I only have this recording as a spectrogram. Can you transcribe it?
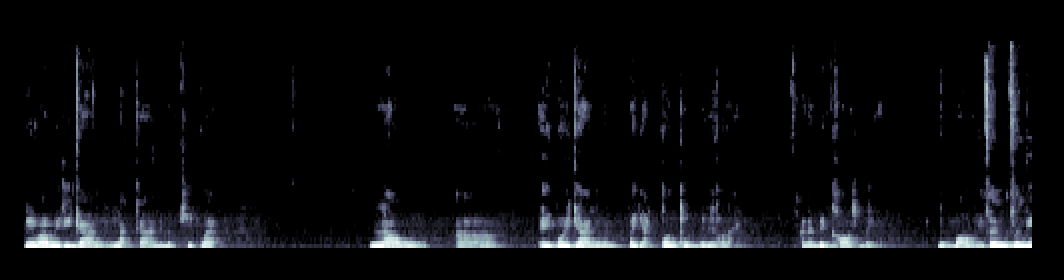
ได้ว่าวิธีการหรือหลักการเนี่ยมันคิดว่า เราไอ้บริการเนี่ยมันประหยัดต้นทุนไปได้เท่าไหร่ อันนั้นเป็นคอสเบสมุมมองนี้ซึ่งซึ่งจ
